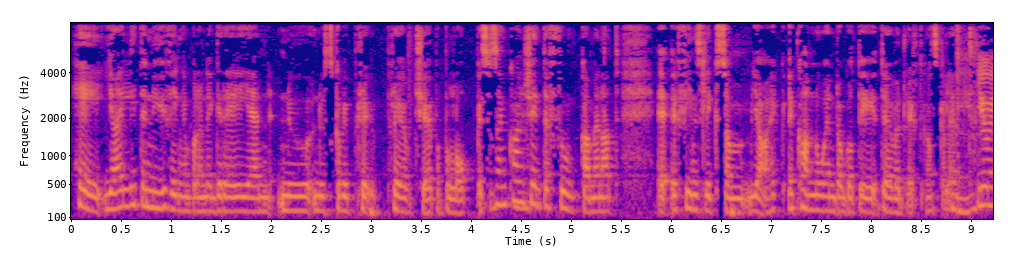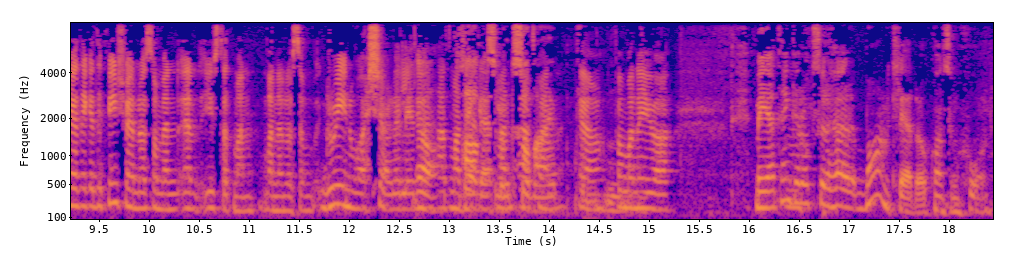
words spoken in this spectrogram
hej, jag är lite nyfiken på den där grejen, nu, nu ska vi prö, prövköpa på loppis. Och sen kanske inte funkar men att eh, det finns liksom, ja, det kan nog ändå gå till, till överdrift ganska lätt. Jo, jag tänker att det finns ju ändå som en, en just att man, man ändå som greenwashar det lite. Ja, att man absolut, tänker att man, så att man, det. ja, för man är ju Men jag tänker också det här barnkläder och konsumtion.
